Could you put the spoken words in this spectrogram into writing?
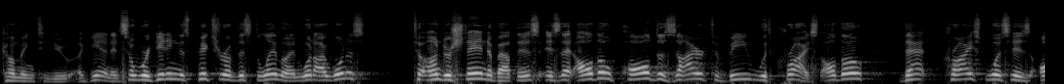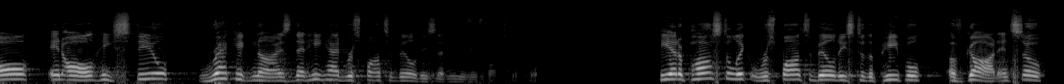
coming to you again. And so we're getting this picture of this dilemma. And what I want us to understand about this is that although Paul desired to be with Christ, although that Christ was his all in all, he still recognized that he had responsibilities that he was responsible for. He had apostolic responsibilities to the people of God. And so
